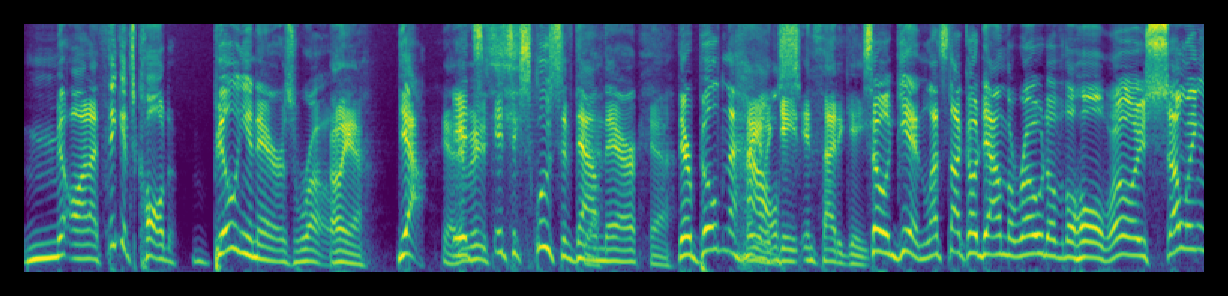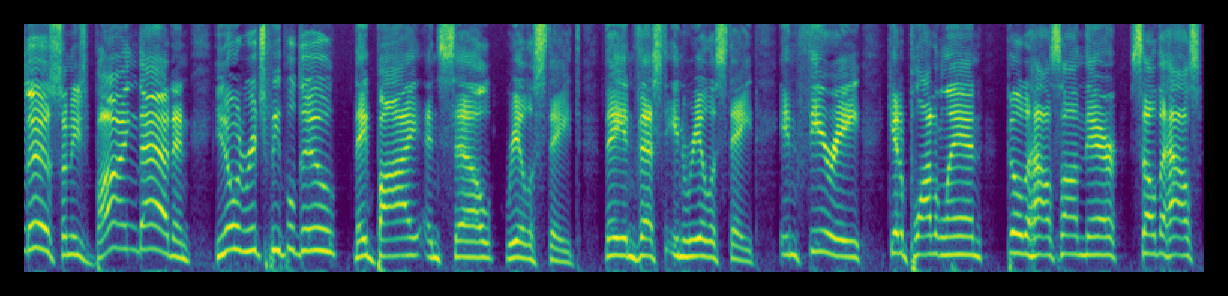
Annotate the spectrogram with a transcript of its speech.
on I think it's called Billionaires Row. Oh yeah, Yeah. Yeah, it's it's- exclusive down yeah, there. yeah. They're building a got a house. gate inside a gate. So again, let's not go down the road of the whole, well, he's selling this and he's buying that. And you know what rich people do? They buy and sell real estate. They invest in real estate. In theory, get a plot of land, build a house on there, sell the house,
